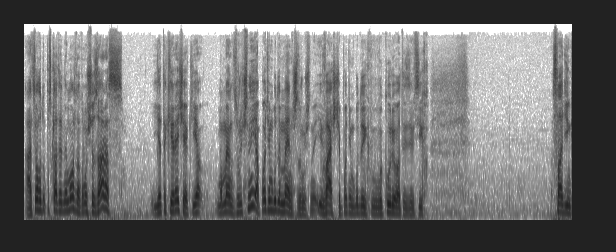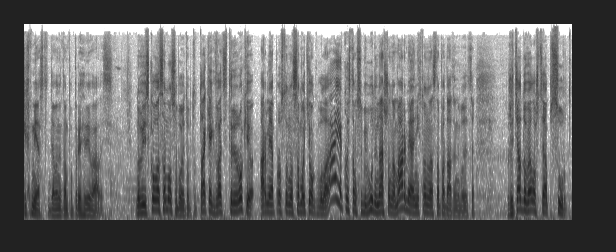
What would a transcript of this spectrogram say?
А цього допускати не можна, тому що зараз є такі речі, як є момент зручний, а потім буде менш зручний. І важче потім буде їх викурювати зі всіх сладеньких міст, де вони там попригрівались. Ну, військова само собою. Тобто, так як 23 роки армія просто на самотьок була, а якось там собі буде, наша нам армія, ніхто на нас нападати не буде. Це життя довело що це абсурд.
